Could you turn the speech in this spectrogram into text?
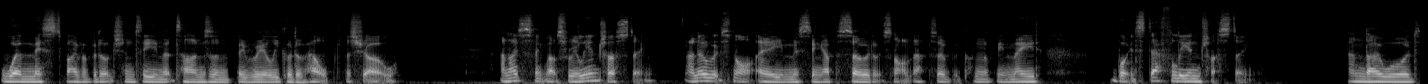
were missed by the production team at times and they really could have helped the show. And I just think that's really interesting. I know it's not a missing episode or it's not an episode that couldn't have been made, but it's definitely interesting. And I would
